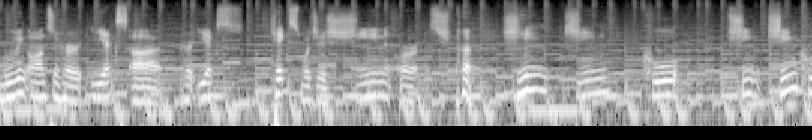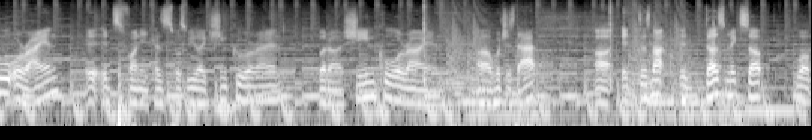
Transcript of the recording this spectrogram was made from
moving on to her EX, uh, her EX kicks, which is Sheen or Sheen Sheen Cool Sheen Sheen Cool Orion. It, it's funny because it's supposed to be like Sheen Cool Orion, but uh, Sheen Cool Orion, uh, which is that. Uh, it does not. It does mix up. Well,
